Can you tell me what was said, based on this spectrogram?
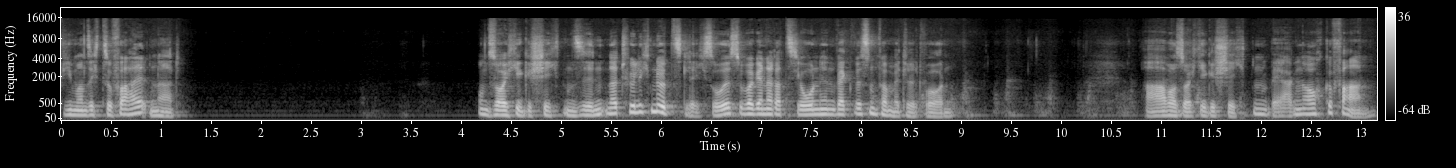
wie man sich zu verhalten hat. Und solche Geschichten sind natürlich nützlich, so ist über Generationen hinweg Wissen vermittelt worden. Aber solche Geschichten bergen auch Gefahren.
